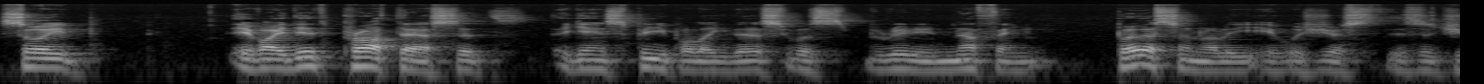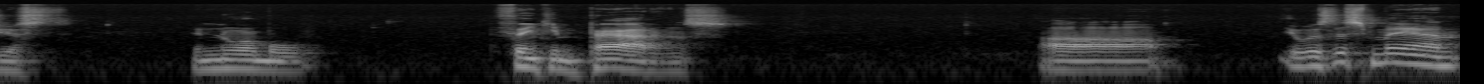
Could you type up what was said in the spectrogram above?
So if, if I did protest it against people like this, was really nothing personally. It was just this is just a normal thinking patterns. Uh, it was this man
